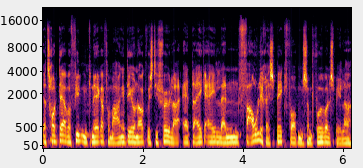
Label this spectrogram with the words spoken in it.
Jeg tror, der hvor filmen knækker for mange, det er jo nok, hvis de føler, at der ikke er en eller anden faglig respekt for dem som fodboldspillere.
